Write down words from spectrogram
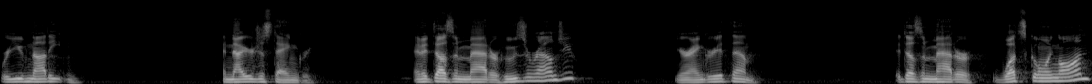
where you've not eaten, and now you're just angry. And it doesn't matter who's around you, you're angry at them. It doesn't matter what's going on,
